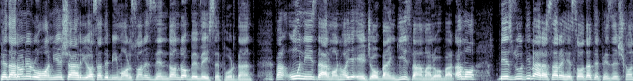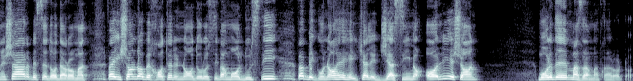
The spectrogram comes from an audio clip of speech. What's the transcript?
پدران روحانی شهر ریاست بیمارستان زندان را به وی سپردند و او نیز درمانهای اعجاب انگیز به عمل آورد. اما به زودی بر اثر حسادت پزشکان شهر به صدا درآمد و ایشان را به خاطر نادرستی و مالدوستی و به گناه هیکل جسیم عالیشان مورد مذمت قرار داد.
